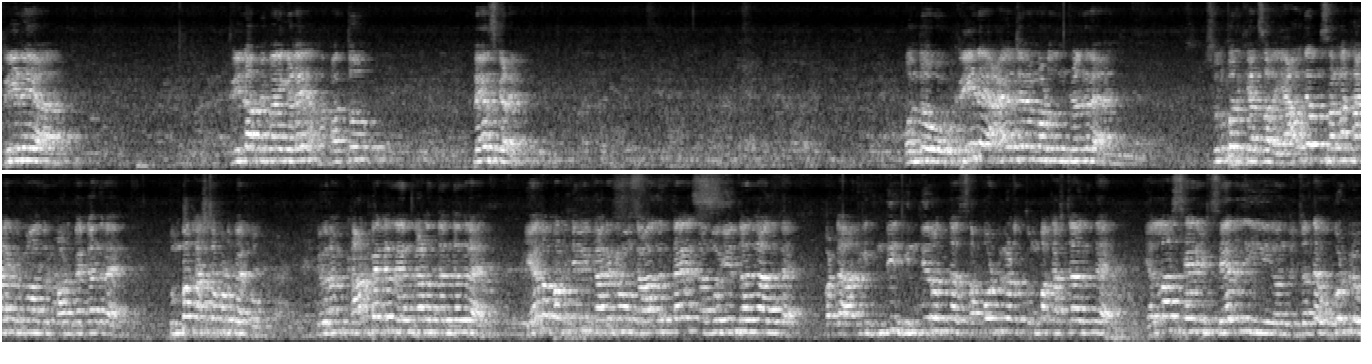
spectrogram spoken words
ಕ್ರೀಡೆಯ ಕ್ರೀಡಾಭಿಮಾನಿಗಳೇ ಮತ್ತು ಪ್ಲೇಯರ್ಸ್ಗಳೇ. ಒಂದು ಕ್ರೀಡೆ ಆಯೋಜನೆ ಮಾಡೋದು ಅಂತ ಹೇಳಿದ್ರೆ ಸುಲಭದ ಕೆಲಸ ಅಲ್ಲ. ಯಾವುದೇ ಒಂದು ಸಣ್ಣ ಕಾರ್ಯಕ್ರಮ ಆದ್ರೂ ಮಾಡ್ಬೇಕಂದ್ರೆ ತುಂಬಾ ಕಷ್ಟ ಪಡ್ಬೇಕು ಇವ್ರು ನಮ್ಗೆ ಕಾಣ್ಬೇಕಂದ್ರೆ ಏನ್ ಕಾಣುತ್ತೆ ಅಂತಂದ್ರೆ ಏನೋ ಬರ್ತೀವಿ, ಕಾರ್ಯಕ್ರಮ ಆಗುತ್ತೆ ಮುಗಿಯುತ್ತಂದ್ರೆ ಆಗುತ್ತೆ. ಬಟ್ ಅದಕ್ಕೆ ಹಿಂದಿ ಹಿಂದಿರುವಂತ ಸಪೋರ್ಟ್ಗಳು ತುಂಬಾ ಕಷ್ಟ ಆಗುತ್ತೆ. ಎಲ್ಲ ಸೇರಿ ಸೇರಿ ಈ ಒಂದು ಜೊತೆ ಒಗ್ಗಟ್ರು.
